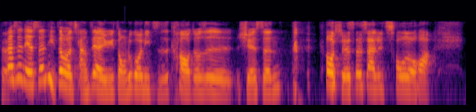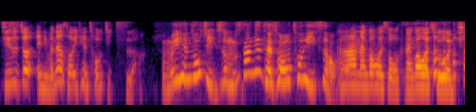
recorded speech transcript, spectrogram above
但是连身体这么强健的鱼种，如果你只是靠就是学生 靠学生下去抽的话，其实就哎，你们那时候一天抽几次啊？我们一天抽几次？我们三天才抽抽一次，好不好？啊，难怪会说，难怪会出问题。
